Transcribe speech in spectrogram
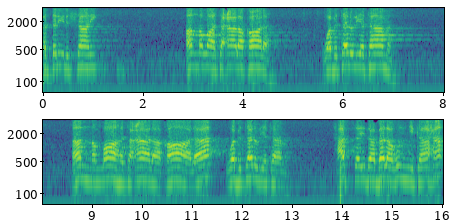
الدليل الثاني أن الله تعالى قال وابتلوا اليتامى. أن الله تعالى قال وابتلوا اليتامى. حتى إذا بلغوا النكاح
